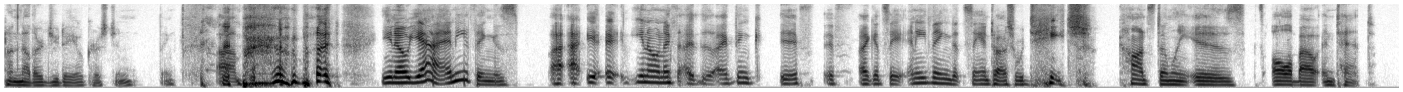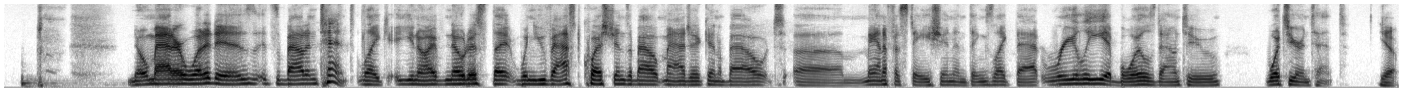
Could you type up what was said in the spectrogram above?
Another Judeo-Christian thing. Um, but you know, yeah, anything is. I, I, I- you know, and I, th- I think if if I could say anything that Santosh would teach constantly is it's all about intent no matter what it is, it's about intent. Like, you know, I've noticed that when you've asked questions about magic and about um, manifestation and things like that, really it boils down to what's your intent. Yep.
